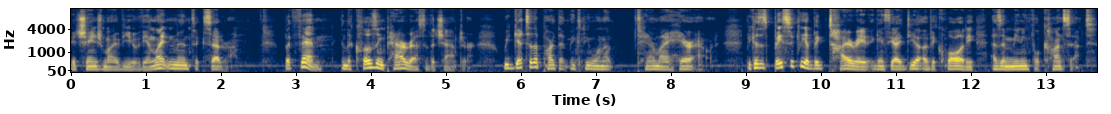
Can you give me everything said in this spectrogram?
It changed my view of the Enlightenment, etc. But then, in the closing paragraphs of the chapter, we get to the part that makes me want to tear my hair out. Because it's basically a big tirade against the idea of equality as a meaningful concept.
